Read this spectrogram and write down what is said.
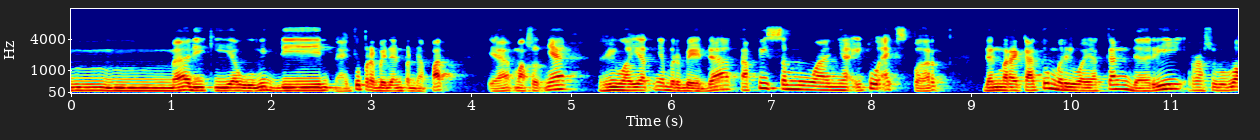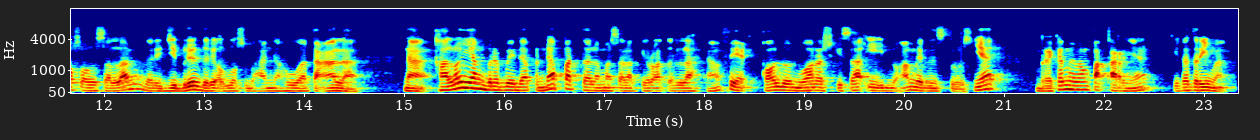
Maliki Yaumiddin. Nah, itu perbedaan pendapat ya. Maksudnya riwayatnya berbeda, tapi semuanya itu expert dan mereka tuh meriwayatkan dari Rasulullah SAW, dari Jibril, dari Allah Subhanahu Wa Taala. Nah, kalau yang berbeda pendapat dalam masalah kiroat adalah Nafi, Qalun, Warash, Kisai, Ibnu Amir dan seterusnya, mereka memang pakarnya, kita terima.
